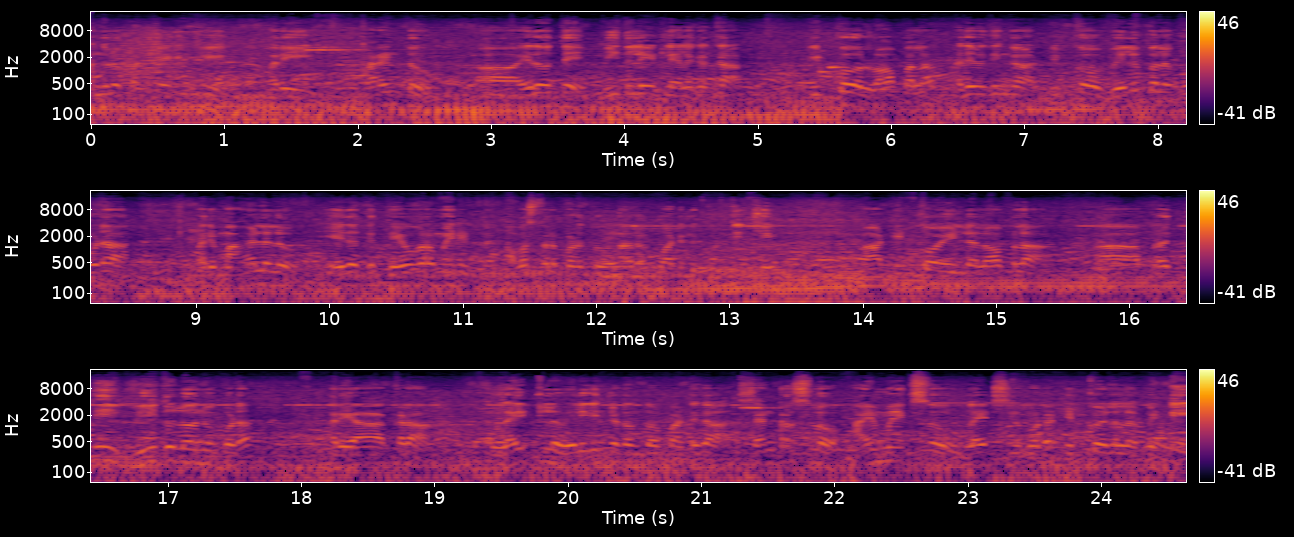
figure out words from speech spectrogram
అందులో ప్రత్యేకించి మరి కరెంటు ఏదైతే వీధి లైట్లు ఎలగక టిట్కో లోపల అదేవిధంగా టిప్కో వెలుపల కూడా మరి మహిళలు ఏదైతే తీవ్రమైన అవస్థలు పడుతూ ఉన్నారో వాటిని గుర్తించి ఆ టిట్కో ఇళ్ళ లోపల ప్రతి వీధిలోనూ కూడా మరి అక్కడ లైట్లు వెలిగించడంతో పాటుగా సెంటర్స్లో ఐమాక్స్ లైట్స్ కూడా టిట్కోయిలలో పెట్టి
